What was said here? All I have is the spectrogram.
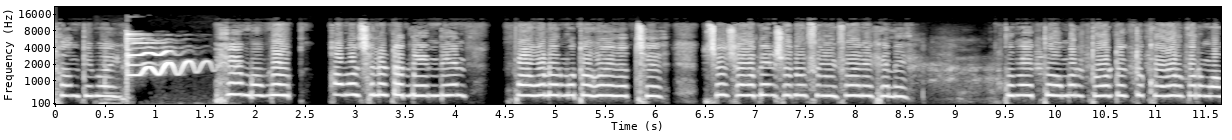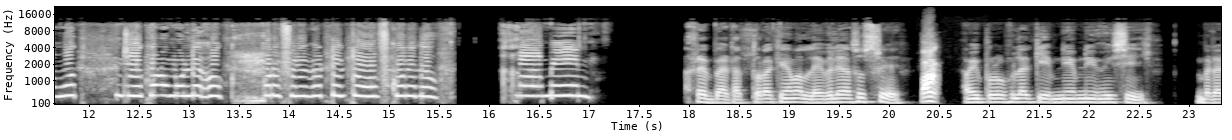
শান্তি পাই। হে মাবুদ আমার ছেলেটা দিন দিন পাগলের মতো হয়ে যাচ্ছে। সে সারাদিন শুধু ফ্রি ফায়ারে খেলে। তুমি একটু আমার দোয়াটা একটু কবল করো মাবুদ যে কোনো মূল্যে হোক ওর ফ্রি ফায়ারটা একটু অফ করে দাও। আমিন। আরে বেটা তোরা কি আমার লেভেলে আসুস রে? আমি প্রোফিলার কি এমনি এমনি হয়েছি? বেটা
